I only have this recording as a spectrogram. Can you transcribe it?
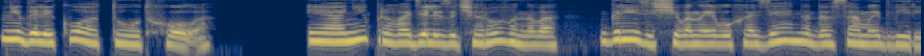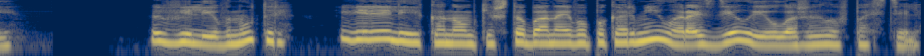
недалеко от Тоут-Холла. И они проводили зачарованного, грезящего на его хозяина до самой двери. Ввели внутрь, велели экономке, чтобы она его покормила, раздела и уложила в постель.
